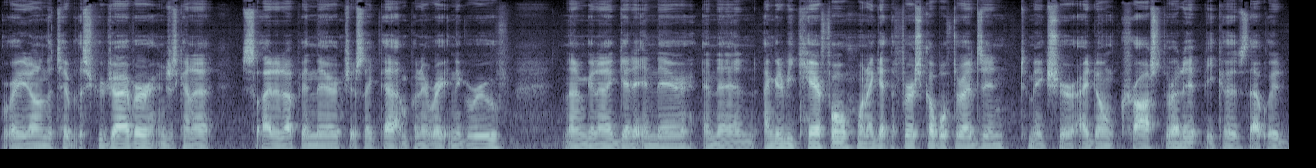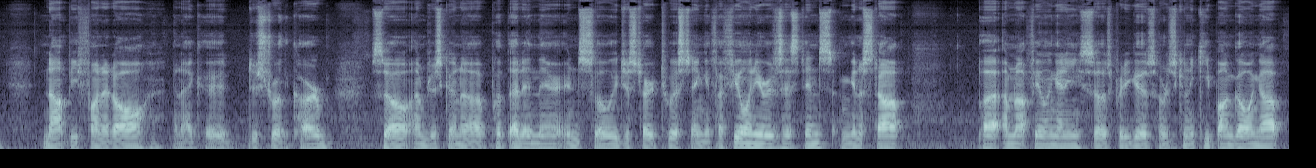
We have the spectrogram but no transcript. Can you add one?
right on the tip of the screwdriver and just kind of slide it up in there just like that. I'm putting it right in the groove. And I'm gonna get it in there and then I'm gonna be careful when I get the first couple threads in to make sure I don't cross thread it because that would not be fun at all and I could destroy the carb. So I'm just gonna put that in there and slowly just start twisting. If I feel any resistance, I'm gonna stop, but I'm not feeling any, so it's pretty good. So I'm just gonna keep on going up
